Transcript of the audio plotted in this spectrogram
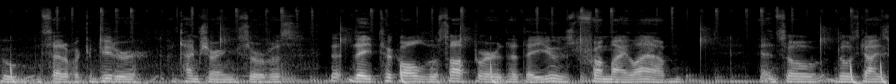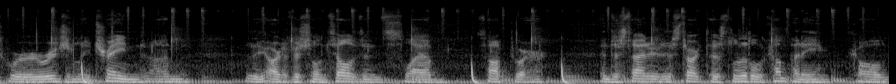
who set up a computer time sharing service. They took all the software that they used from my lab. And so those guys were originally trained on the artificial intelligence lab software and decided to start this little company called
